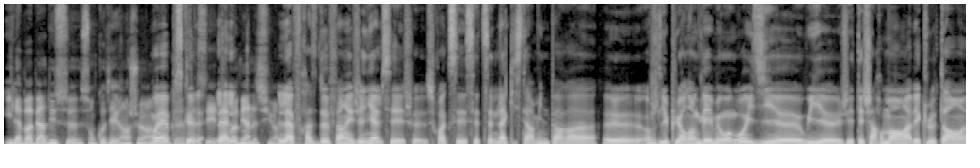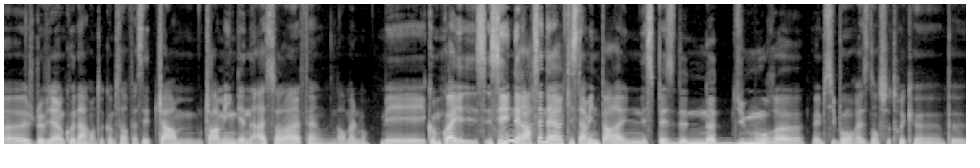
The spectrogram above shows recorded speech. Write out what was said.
Il a pas perdu ce- son côté grincheux. hein, Ouais, parce euh, que ça, la- tout va bien là-dessus. hein. La phrase de fin est géniale. C'est, je, je crois que c'est cette scène-là qui se termine par. euh, euh, je l'ai plus en anglais, mais où en gros il dit euh, oui, euh, j'ai été charmant. Avec le temps, euh, je deviens un connard, un truc comme ça. Enfin, c'est charm, charming and asshole à la fin normalement. Mais comme quoi, c'est c'est une des rares scènes d'ailleurs qui se termine par une espèce de note d'humour, euh, même si bon, on reste dans ce truc euh, un peu.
